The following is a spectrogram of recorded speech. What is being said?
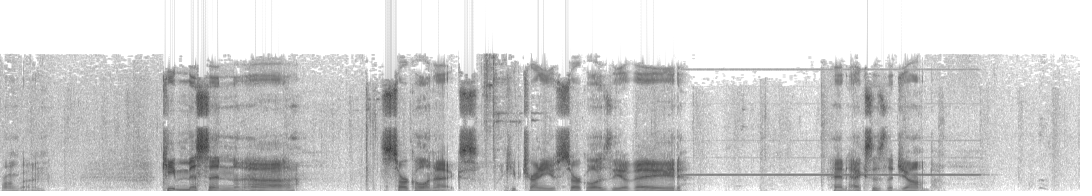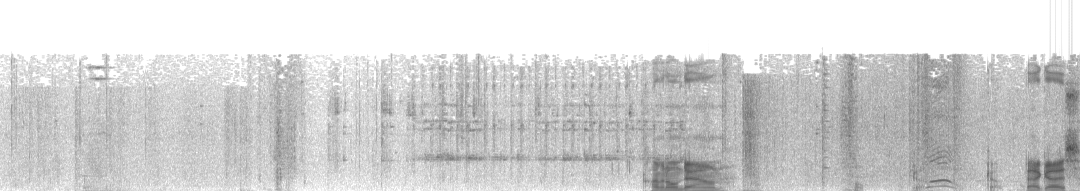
Wrong button. Keep missing uh, circle and X. I keep trying to use circle as the evade, and X is the jump. Climbing on down. Oh, got, got bad guys.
